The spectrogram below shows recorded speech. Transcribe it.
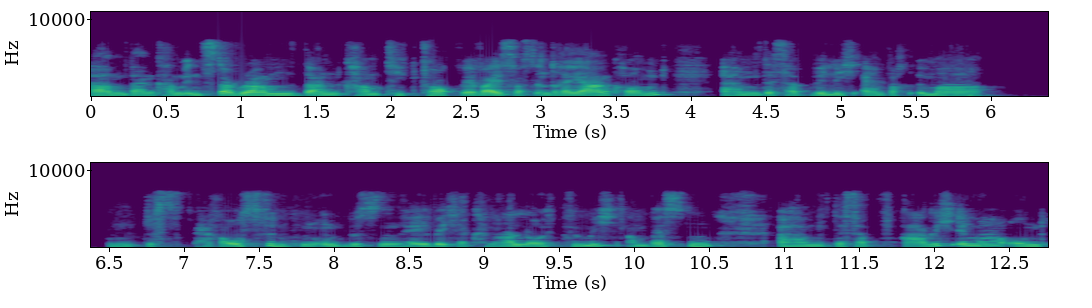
ähm, dann kam Instagram, dann kam TikTok, wer weiß, was in drei Jahren kommt. Ähm, deshalb will ich einfach immer das herausfinden und wissen, hey, welcher Kanal läuft für mich am besten. Ähm, deshalb frage ich immer und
